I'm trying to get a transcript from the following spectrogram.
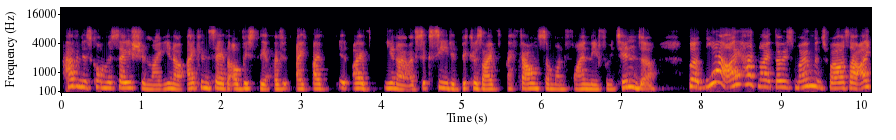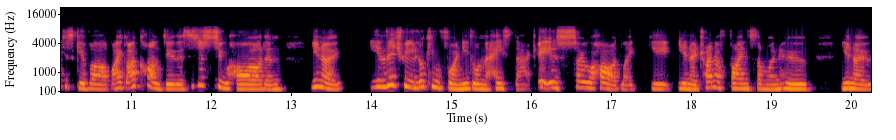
having this conversation like you know i can say that obviously i've I, i've i've you know i've succeeded because i've i found someone finally through tinder. But yeah i had like those moments where i was like i just give up. I, I can't do this. It's just too hard. And you know you're literally looking for a needle in the haystack. It is so hard. Like you, you know, trying to find someone who, you know,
